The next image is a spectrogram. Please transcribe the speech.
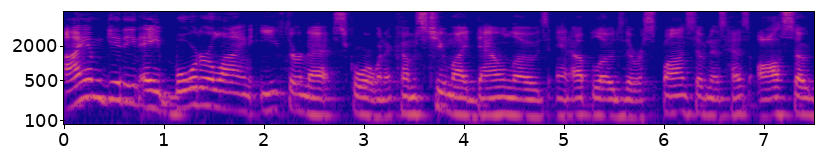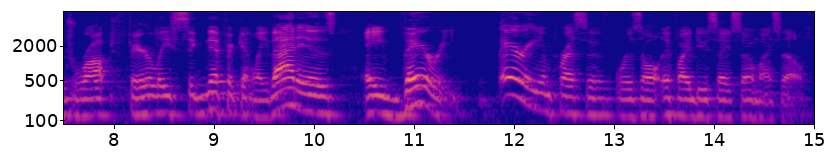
I am getting a borderline Ethernet score when it comes to my downloads and uploads. The responsiveness has also dropped fairly significantly. That is a very, very impressive result, if I do say so myself.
